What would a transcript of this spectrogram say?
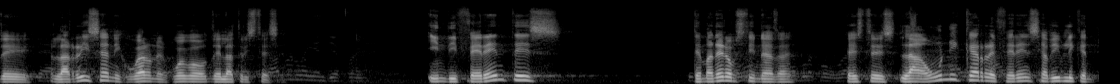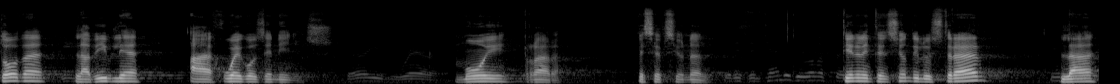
de la risa ni jugaron el juego de la tristeza. Indiferentes de manera obstinada. Esta es la única referencia bíblica en toda la Biblia a juegos de niños. Muy rara, excepcional. Tiene la intención de ilustrar la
